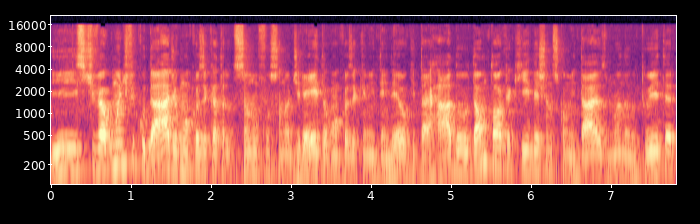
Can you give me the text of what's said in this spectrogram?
E se tiver alguma dificuldade, alguma coisa que a tradução não funcionou direito, alguma coisa que não entendeu, que está errado, dá um toque aqui, deixa nos comentários, manda no Twitter,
